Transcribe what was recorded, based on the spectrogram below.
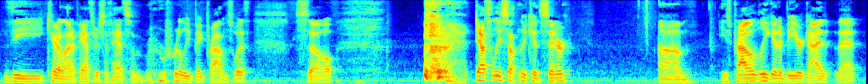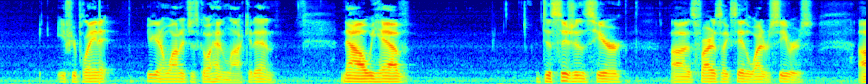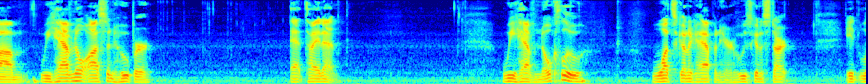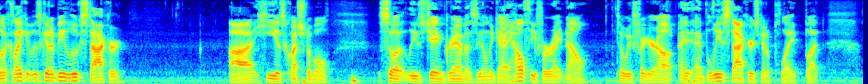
the Carolina Panthers have had some really big problems with. So definitely something to consider. Um, he's probably going to be your guy that if you're playing it, you're going to want to just go ahead and lock it in. Now we have decisions here uh, as far as like say the wide receivers. Um, we have no Austin Hooper at tight end. We have no clue what's going to happen here. Who's going to start? It looked like it was going to be Luke Stocker. Uh, he is questionable, so it leaves Jaeden Graham as the only guy healthy for right now until we figure out. I, I believe Stocker's going to play, but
